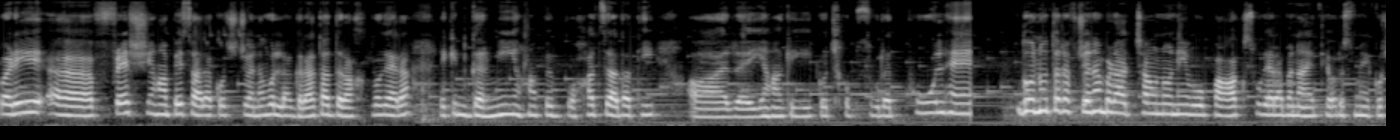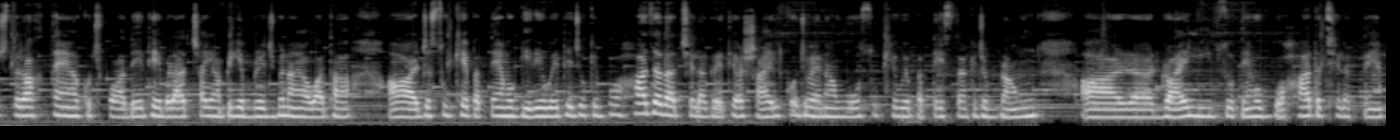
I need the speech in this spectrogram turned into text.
बड़े आ, फ्रेश यहाँ पे सारा कुछ जो है ना वो लग रहा था दरख्त वगैरह लेकिन गर्मी यहाँ पे बहुत ज़्यादा थी। और यहाँ के ये कुछ खूबसूरत फूल हैं। दोनों तरफ़ जो है ना, बड़ा अच्छा उन्होंने वो पार्क्स वगैरह बनाए थे और उसमें कुछ दरख्त हैं और कुछ पौधे थे, बड़ा अच्छा यहाँ पे ये ब्रिज बनाया हुआ था और जो सूखे पत्ते हैं वो गिरे हुए थे जो कि बहुत ज़्यादा अच्छे लग रहे थे और शाइल को जो है ना वो सूखे हुए पत्ते इस तरह के जो ब्राउन और ड्राई लीव्स होते हैं वो बहुत अच्छे लगते हैं।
